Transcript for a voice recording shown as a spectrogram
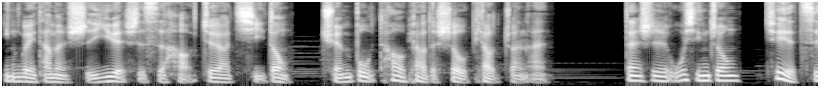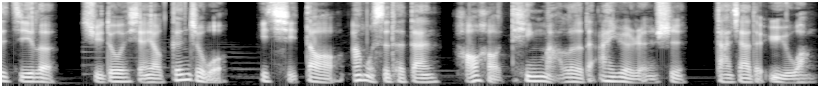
因为他们十一月十四号就要启动全部套票的售票专案，但是无形中却也刺激了许多想要跟着我。一起到阿姆斯特丹好好听马勒的爱乐人士，大家的欲望。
